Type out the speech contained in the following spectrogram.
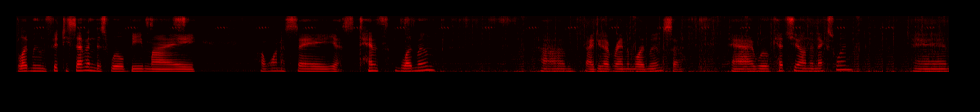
Blood Moon 57, this will be my I want to say, yes, 10th Blood Moon. Um, I do have random Blood Moons, so I will catch you on the next one. And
